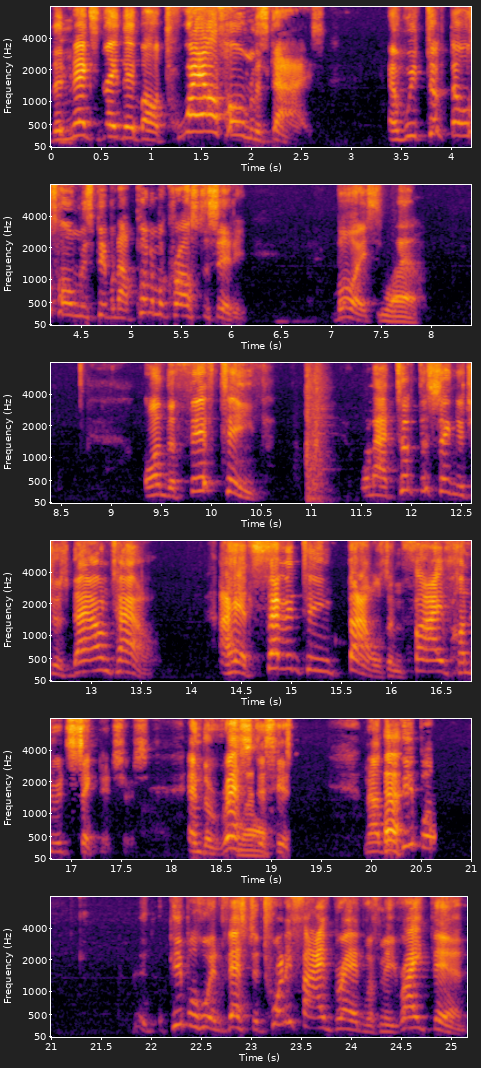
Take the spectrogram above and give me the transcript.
The mm-hmm. next day, they brought 12 homeless guys. And we took those homeless people and I put them across the city. Boyce. Wow. On the 15th, when I took the signatures downtown, I had 17,500 signatures. And the rest wow. is history. Now, the people people who invested 25 grand with me right then,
